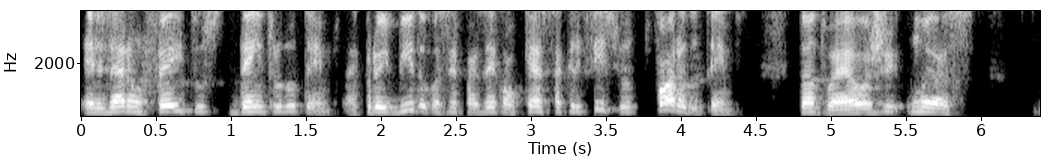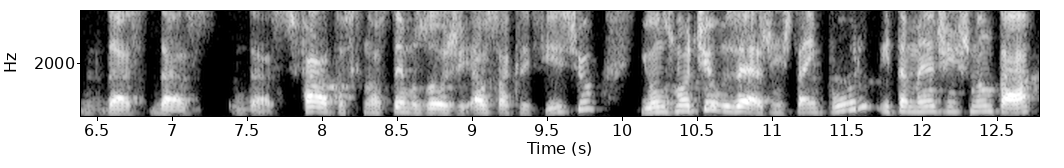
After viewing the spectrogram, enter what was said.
eles eram feitos dentro do templo. É proibido você fazer qualquer sacrifício fora do templo. Tanto é hoje uma das das, das, das faltas que nós temos hoje é o sacrifício, e um dos motivos é a gente está impuro e também a gente não está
